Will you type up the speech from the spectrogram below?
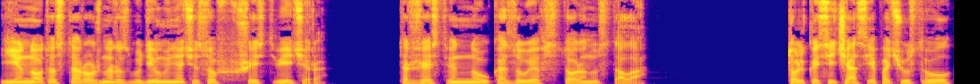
Енот осторожно разбудил меня часов в шесть вечера, торжественно указуя в сторону стола. Только сейчас я почувствовал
